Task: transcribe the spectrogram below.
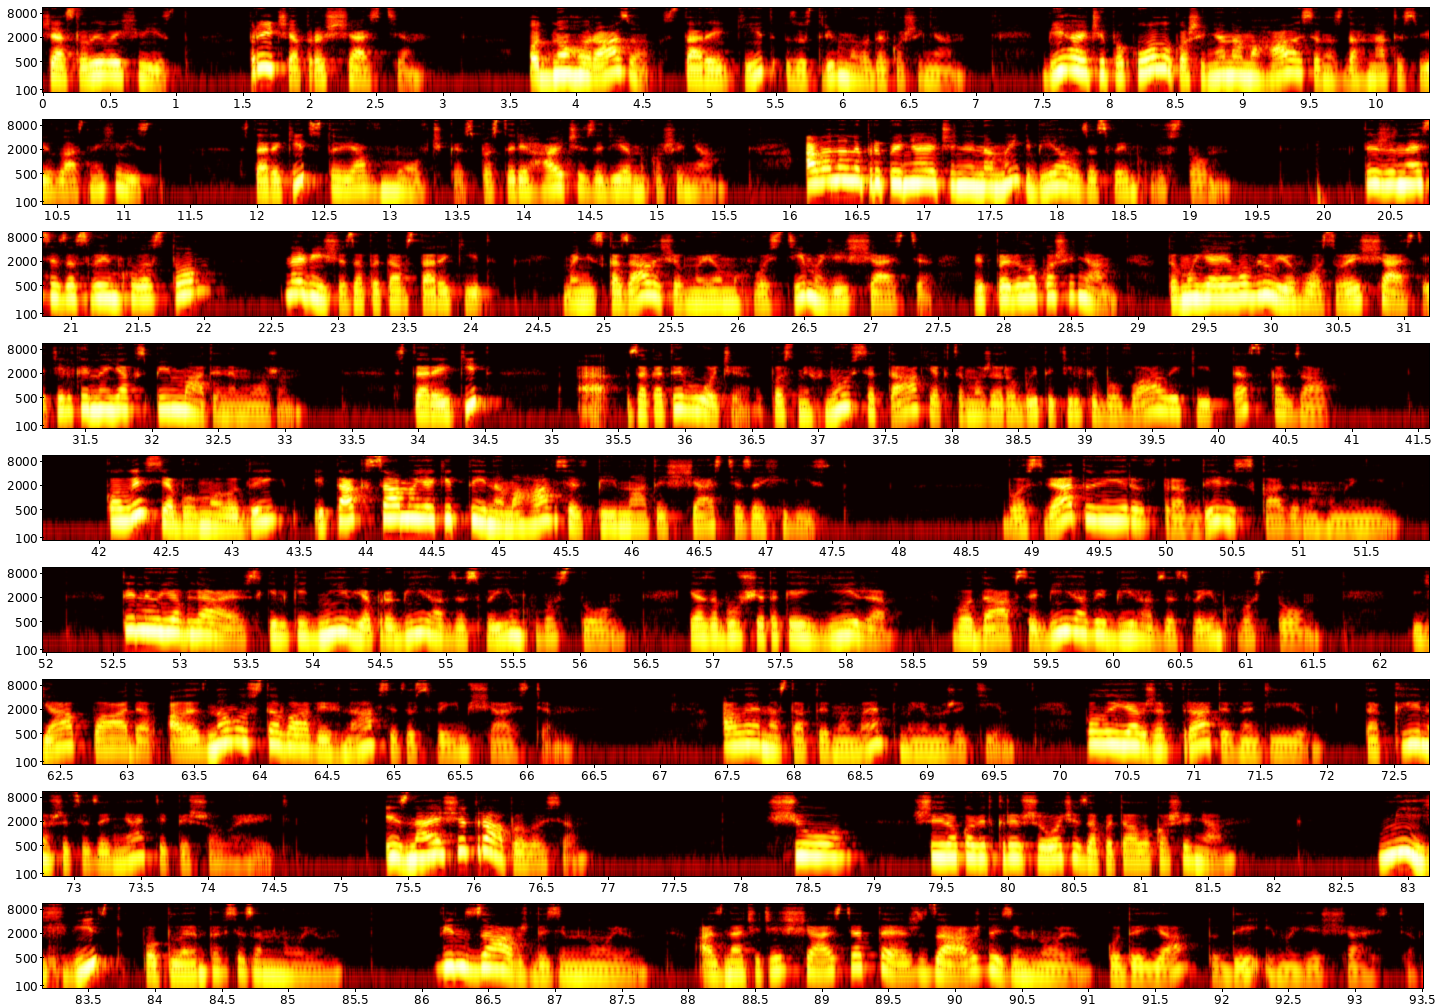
Щасливий хвіст. Притча про щастя. Одного разу старий кіт зустрів молоде кошеня. Бігаючи по колу, кошеня намагалося наздогнати свій власний хвіст. Старий кіт стояв мовчки, спостерігаючи за діями кошеня, а воно, не припиняючи ні на мить, бігало за своїм хвостом. Ти женешся за своїм хвостом? Навіщо? запитав старий кіт. Мені сказали, що в моєму хвості моє щастя, відповіло кошеня, тому я і ловлю його, своє щастя, тільки ніяк спіймати не можу. Старий кіт е, закатив очі, посміхнувся так, як це може робити тільки бувалий кіт, та сказав Колись я був молодий і так само, як і ти, намагався впіймати щастя за хвіст, бо свято вірив в правдивість сказаного мені. Ти не уявляєш, скільки днів я пробігав за своїм хвостом. Я забув, що таке їжа, вода, все бігав і бігав за своїм хвостом. Я падав, але знову вставав і гнався за своїм щастям. Але настав той момент в моєму житті, коли я вже втратив надію та, кинувши це заняття, пішов геть. І знаєш, що трапилося? Що? широко відкривши очі, запитало кошеня. Мій хвіст поплентався за мною. Він завжди зі мною, а значить, і щастя теж завжди зі мною. Куди я, туди і моє щастя.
